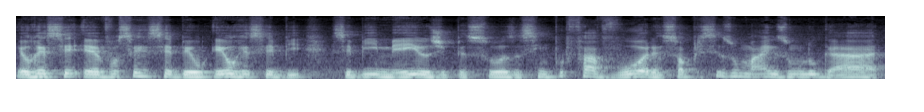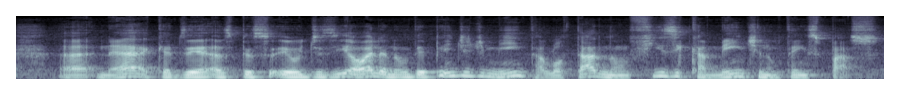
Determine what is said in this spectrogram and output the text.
Eu rece... Eh, você recebeu, eu recebi, recebi e-mails de pessoas assim, por favor, é só preciso mais um lugar, uh, né? Quer dizer, as pessoas, eu dizia, olha, não depende de mim, tá lotado, não, fisicamente não tem espaço.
